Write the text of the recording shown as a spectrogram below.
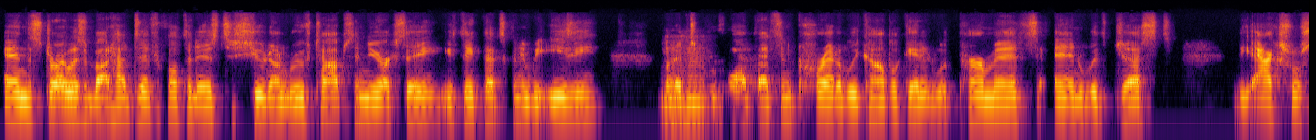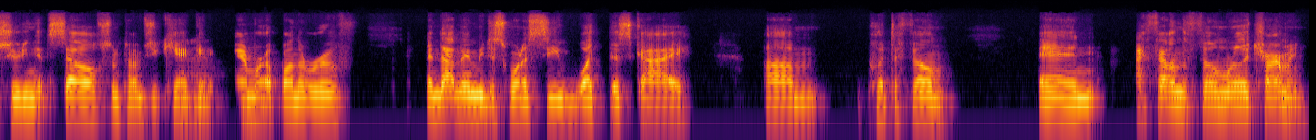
And the story was about how difficult it is to shoot on rooftops in New York City. You think that's going to be easy, but mm-hmm. it turns out that's incredibly complicated with permits and with just the actual shooting itself. Sometimes you can't mm-hmm. get a camera up on the roof. And that made me just want to see what this guy um, put to film. And I found the film really charming.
